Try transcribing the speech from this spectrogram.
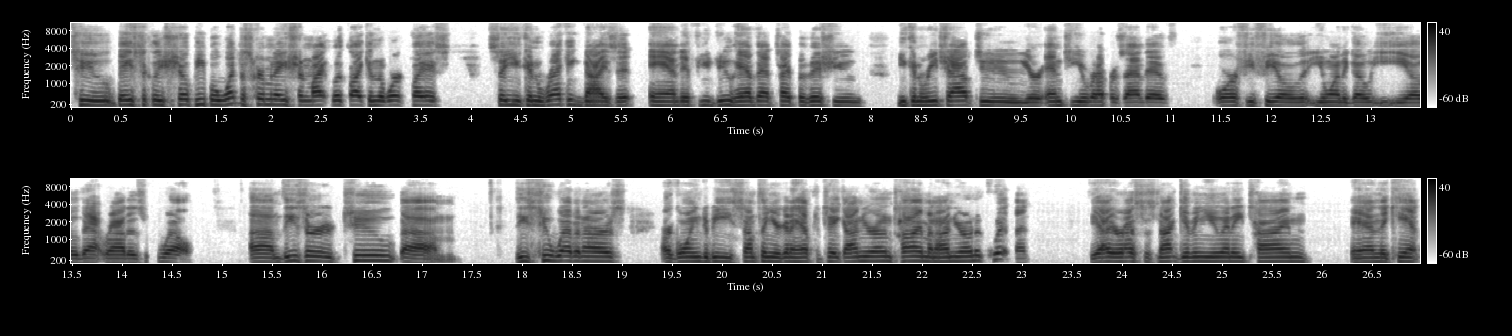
to basically show people what discrimination might look like in the workplace so you can recognize it. And if you do have that type of issue, you can reach out to your NTU representative, or if you feel that you want to go EEO that route as well. Um, these are two. Um, these two webinars are going to be something you're going to have to take on your own time and on your own equipment. The IRS is not giving you any time, and they can't.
